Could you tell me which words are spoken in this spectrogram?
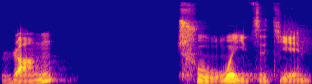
攘楚魏之间，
